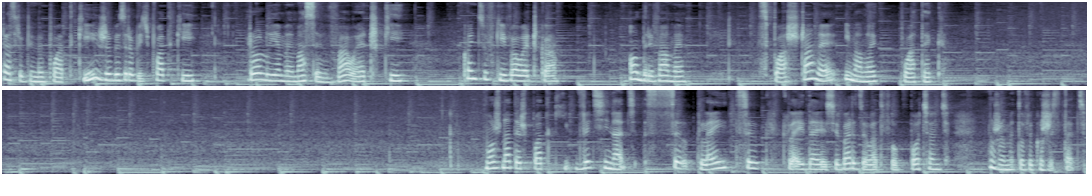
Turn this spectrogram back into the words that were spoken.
Teraz robimy płatki. Żeby zrobić płatki, rolujemy masę w wałeczki. Końcówki wałeczka odrywamy, spłaszczamy i mamy płatek. Można też płatki wycinać z silk clay. Silk clay daje się bardzo łatwo pociąć. Możemy to wykorzystać.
